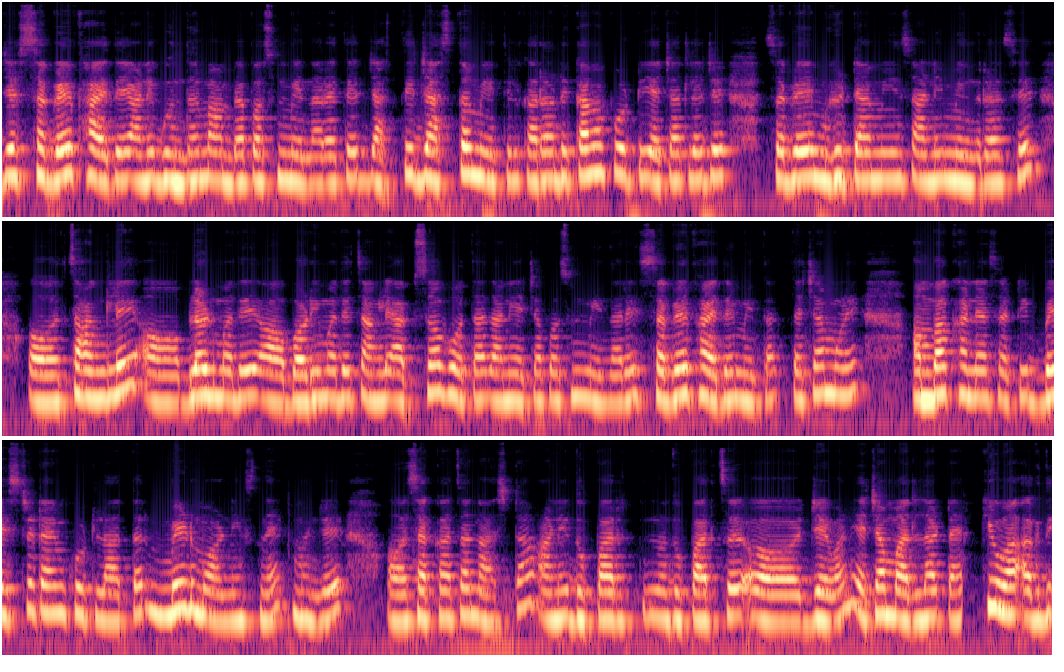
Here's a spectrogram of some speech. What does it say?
जे सगळे फायदे आणि गुणधर्म आंब्यापासून मिळणार आहे ते जास्तीत जास्त मिळतील. कारण रिकाम्या पोटी याच्यातले जे सगळे व्हिटॅमिन्स आणि मिनरल्स हे चांगले ब्लडमध्ये बॉडीमध्ये चांगले ॲब्सॉर्ब होतात आणि याच्यापासून मिळणारे सगळे फायदे मिळतात. त्याच्यामुळे आंबा खाण्यासाठी बेस्ट टाईम कुठला तर मिड मॉर्निंग स्नॅक म्हणजे सकाळचा नाश्ता आणि दुपार दुपारचं जेवण याच्यामधला टाईम किंवा अगदी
